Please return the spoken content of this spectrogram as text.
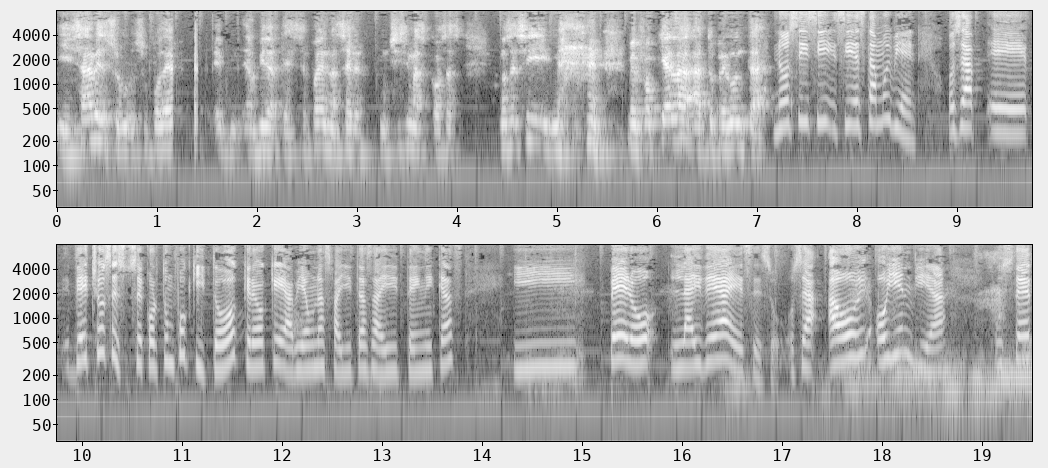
y sabe su, poder, eh, olvídate, se pueden hacer muchísimas cosas. No sé si me, enfoqué a, tu pregunta. No, sí, sí, sí, está muy bien. O sea, eh, de hecho se, se cortó un poquito, creo que había unas fallitas ahí técnicas, y pero la idea es eso. O sea, hoy, hoy en día usted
